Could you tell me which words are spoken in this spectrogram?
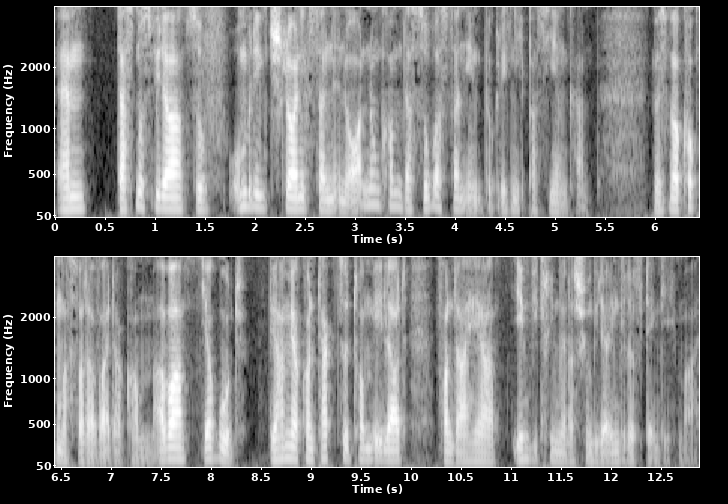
Ähm, das muss wieder so unbedingt schleunigst dann in Ordnung kommen, dass sowas dann eben wirklich nicht passieren kann. Müssen wir gucken, was wir da weiterkommen. Aber ja gut, wir haben ja Kontakt zu Tom Ehlert, von daher irgendwie kriegen wir das schon wieder in den Griff, denke ich mal.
